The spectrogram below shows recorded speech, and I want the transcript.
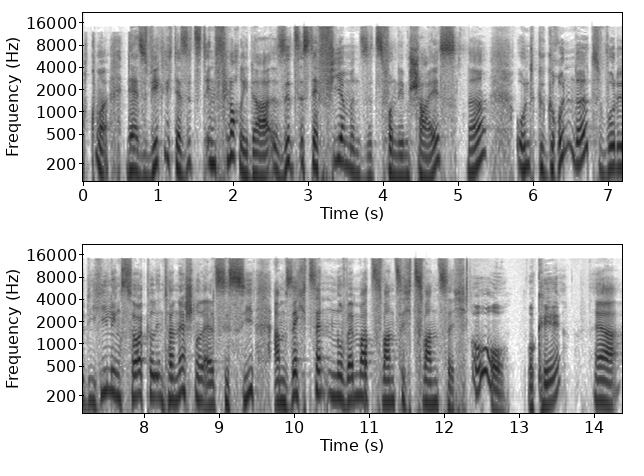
Ach, guck mal, der ist wirklich, der sitzt in Florida. Sitz ist der Firmensitz von dem Scheiß. Ne? Und gegründet wurde die Healing Circle International LCC am 16. November 2020. Oh, okay. Ja,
